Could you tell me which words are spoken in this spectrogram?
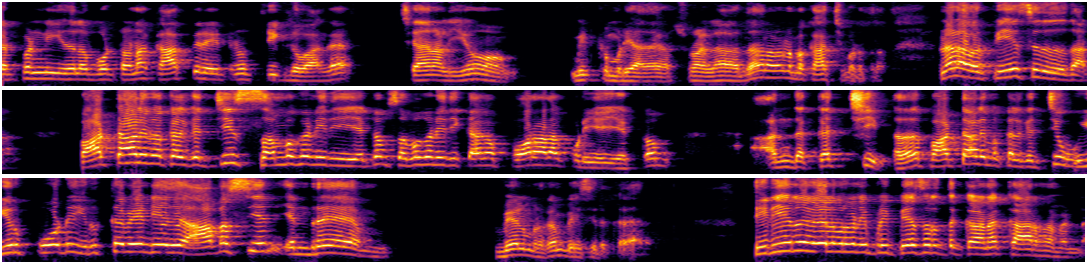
கட் பண்ணி இதில் போட்டோம்னா காப்பி ரைட்டுன்னு தூக்கிடுவாங்க. சேனலையும் மீட்க முடியாத சூழ்நிலை. இருந்தால் அதனால நம்ம காட்சிப்படுத்துகிறோம் அதனால அவர் பேசுறது தான் பாட்டாளி மக்கள் கட்சி சமூக நீதி இயக்கம் சமூக நீதிக்காக போராடக்கூடிய இயக்கம். அந்த கட்சி அதாவது பாட்டாளி மக்கள் கட்சி உயிர்ப்போடு இருக்க வேண்டியது அவசியம் என்று வேல்முருகன் பேசியிருக்கிறார். திடீர்னு வேல்முருகன் இப்படி பேசுறதுக்கான காரணம் என்ன?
